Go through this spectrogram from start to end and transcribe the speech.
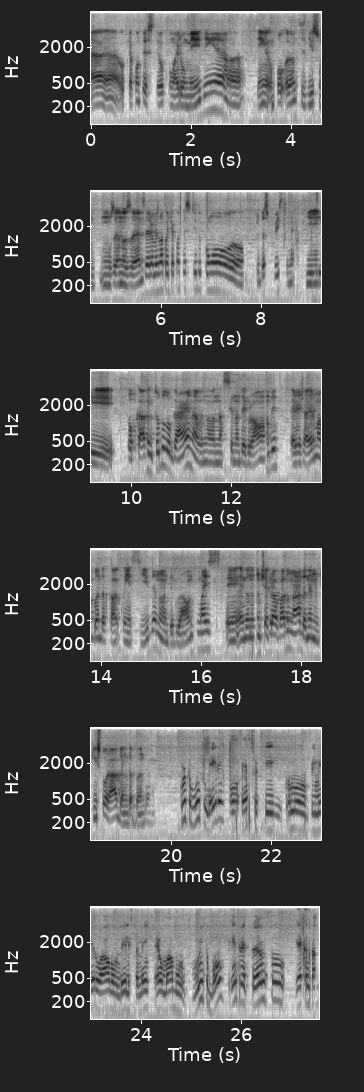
é, o que aconteceu com Iron Maiden é, tem um pouco antes disso, uns anos antes, era a mesma coisa que tinha acontecido com o Judas Priest, né? E tocava em todo lugar na, na, na cena underground. Ele já era uma banda conhecida no underground, mas ainda não tinha gravado nada, né? Não tinha estourado ainda a banda, né? Curto muito Maiden, confesso que como o primeiro álbum deles também é um álbum muito bom, entretanto é cantado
